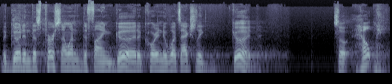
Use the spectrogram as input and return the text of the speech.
the good in this person, I want to define good according to what's actually good. So help me.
